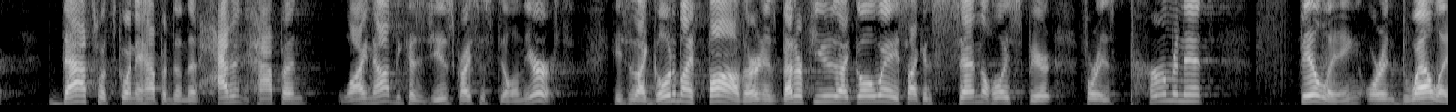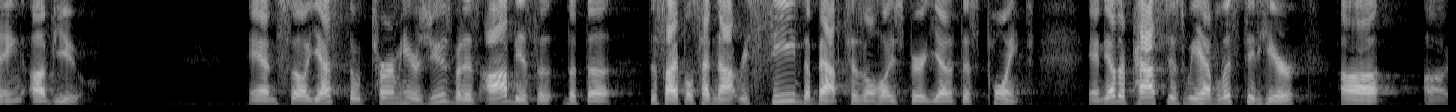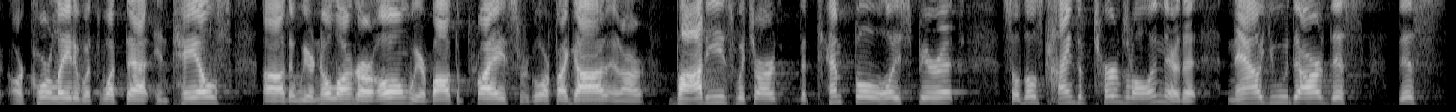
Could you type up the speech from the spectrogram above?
That's what's going to happen to them that hadn't happened why not? Because Jesus Christ is still on the earth. He says, I go to my Father, and it's better for you that I go away so I can send the Holy Spirit for his permanent filling or indwelling of you. And so, yes, the term here is used, but it's obvious that, that the disciples had not received the baptism of the Holy Spirit yet at this point. And the other passages we have listed here uh, uh, are correlated with what that entails uh, that we are no longer our own. We are bought the price. We glorify God in our bodies, which are the temple, of the Holy Spirit. So those kinds of terms are all in there. That now you are this this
